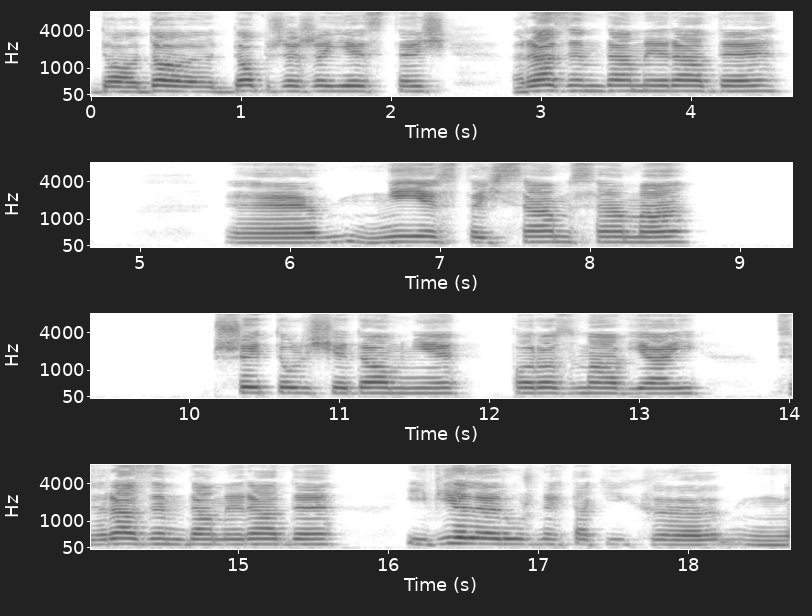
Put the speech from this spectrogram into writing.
do, do, dobrze, że jesteś, razem damy radę, e, nie jesteś sam, sama, przytul się do mnie, porozmawiaj, razem damy radę i wiele różnych takich e, mm,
